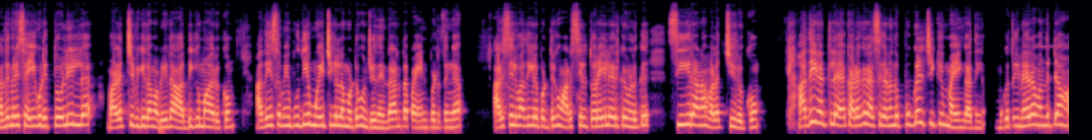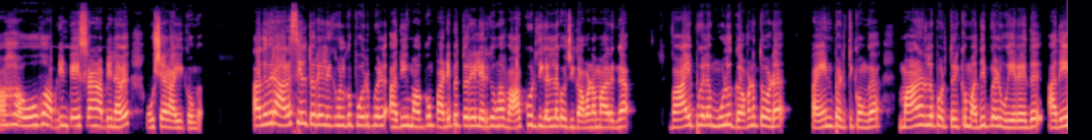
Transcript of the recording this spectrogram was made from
அதே மாதிரி செய்யக்கூடிய தொழிலில் வளர்ச்சி விகிதம் அப்படிங்கிறது அதிகமாக இருக்கும். அதே சமயம் புதிய முயற்சிகளை மட்டும் கொஞ்சம் நிதானத்தை பயன்படுத்துங்க. அரசியல்வாதிகளை பொறுத்தவரைக்கும் அரசியல் துறையில இருக்கிறவங்களுக்கு சீரான வளர்ச்சி இருக்கும். அதே நேரத்துல கடகராசிக்காரர் அந்த புகழ்ச்சிக்கு மயங்காதீங்க. முகத்துக்கு நேரம் வந்துட்டு ஆஹா ஓஹோ அப்படின்னு பேசுறாங்க அப்படின்னாவே உஷாராகிக்கோங்க. அதே மாதிரி அரசியல் துறையில் இருக்கிறவங்களுக்கு பொறுப்புகள் அதிகமாகும். படிப்பு துறையில இருக்கவங்க வாக்குறுதிகள்ல கொஞ்சம் கவனமா இருங்க. வாய்ப்புகளை முழு கவனத்தோட பயன்படுத்திக்கோங்க. மாணவர்களை பொறுத்த வரைக்கும் மதிப்புகள் உயருது. அதே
